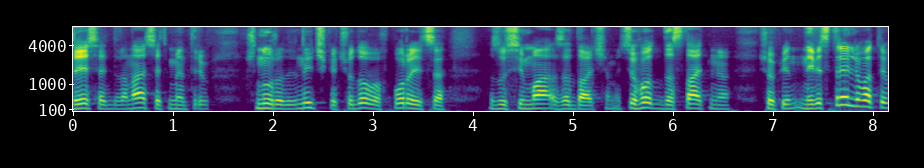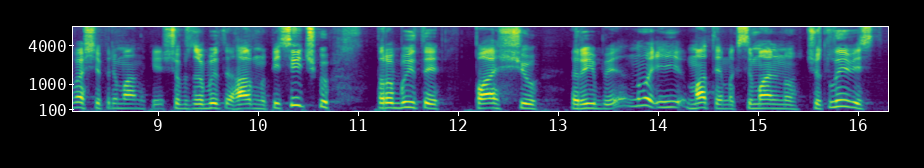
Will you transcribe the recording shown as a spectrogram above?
10-12 метрів, шнур одиничка чудово впорається з усіма задачами. Цього достатньо, щоб не відстрелювати ваші приманки, щоб зробити гарну підсічку, пробити пащу риби, ну і мати максимальну чутливість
